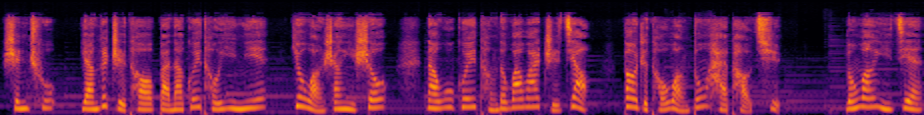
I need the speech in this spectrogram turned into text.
伸出两个指头把那龟头一捏，又往上一收，那乌龟疼得哇哇直叫，抱着头往东海跑去。龙王一见，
